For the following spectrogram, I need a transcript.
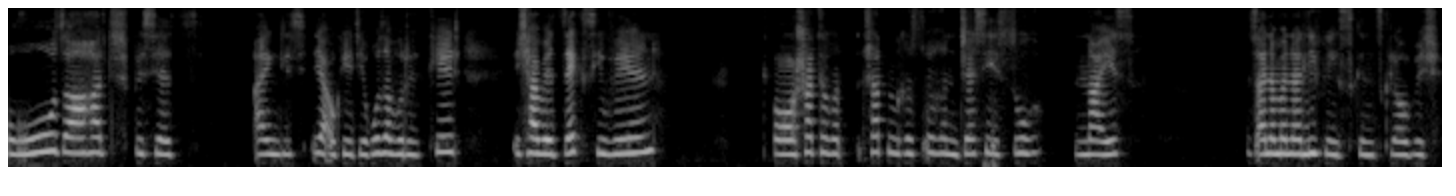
Rosa hat bis jetzt eigentlich. Ja, okay, die Rosa wurde gekillt. Ich habe jetzt sechs Juwelen. Oh, Schattenrisserin Jessie ist so nice. Ist einer meiner Lieblingsskins, glaube ich.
